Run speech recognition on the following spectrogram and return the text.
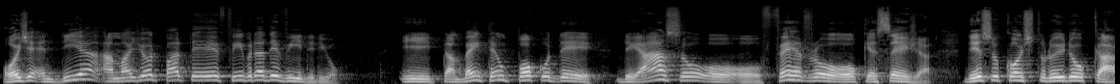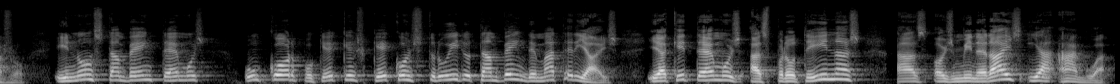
hoje em dia a maior parte é fibra de vidro. E também tem um pouco de, de aço ou, ou ferro ou o que seja disso construído o carro. E nós também temos um corpo que, que, que é construído também de materiais. E aqui temos as proteínas, as, os minerais e a água.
